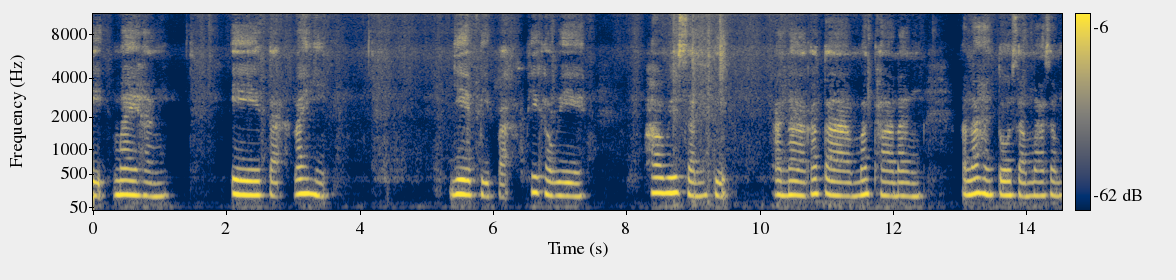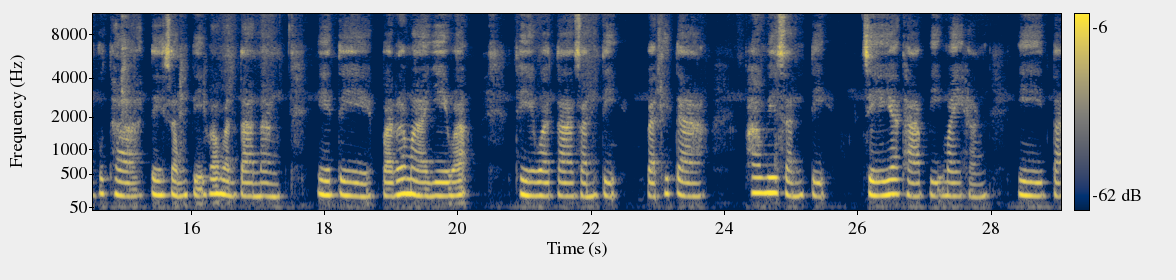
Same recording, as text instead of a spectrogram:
ปิไมหัง เอตะระหิ เยปิปะพิกเวภาวิสันติ อนาคตามัทธานังอรหันโตสัมมาสัมพุทธาเตสัมปิภวันตานัง เอเตปรมาเยวะ เทวตาสันติปฏิตาภาวิสันติเจยถาปิไมหัง อีตะ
